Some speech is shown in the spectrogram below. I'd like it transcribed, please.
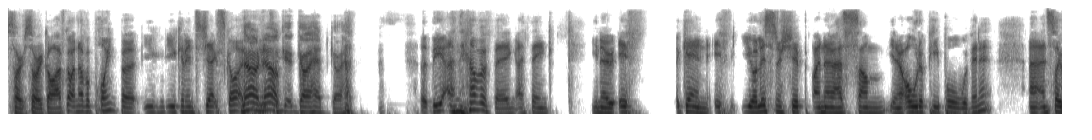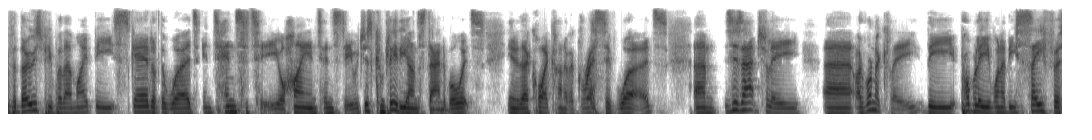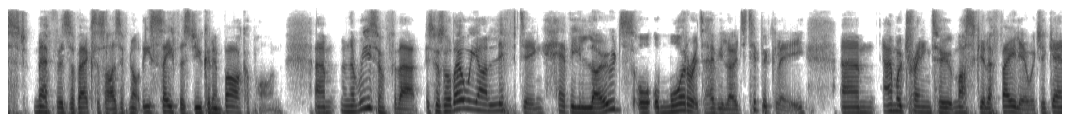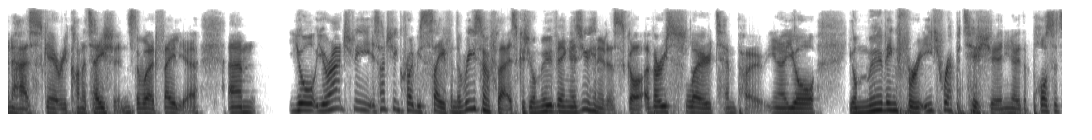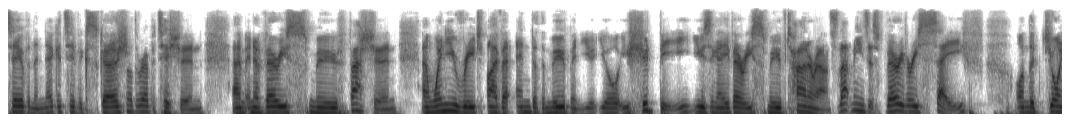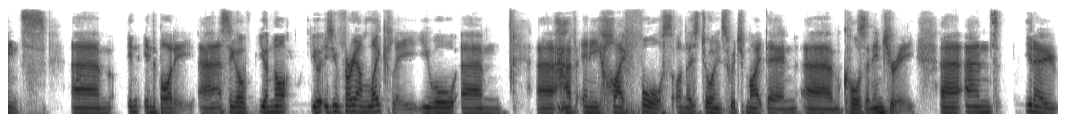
sorry, sorry, Guy. I've got another point, but you you can interject, Scott. No, no, go ahead, go ahead. the and the other thing, I think, you know, if again, if your listenership, I know, has some you know older people within it, uh, and so for those people that might be scared of the words intensity or high intensity, which is completely understandable, it's, you know, they're quite kind of aggressive words. Um, this is actually, uh, ironically, the, probably one of the safest methods of exercise, if not the safest you can embark upon. Um, and the reason for that is because although we are lifting heavy loads or, or moderate to heavy loads typically, um, and we're training to muscular failure, which again has scary connotations, the word failure. Um, you're you're actually it's actually incredibly safe. And the reason for that is because you're moving as you hinted at scott a very slow tempo. You know you're you're moving through each repetition you know the positive and the negative excursion of the repetition um, in a very smooth fashion. And when you reach either end of the movement you you're you should be using a very smooth turnaround. So that means it's very very safe on the joints um, in in the body. Uh, so you're you're not you're, you're very unlikely you will um, uh, have any high force on those joints, which might then um, cause an injury. Uh, and you know,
